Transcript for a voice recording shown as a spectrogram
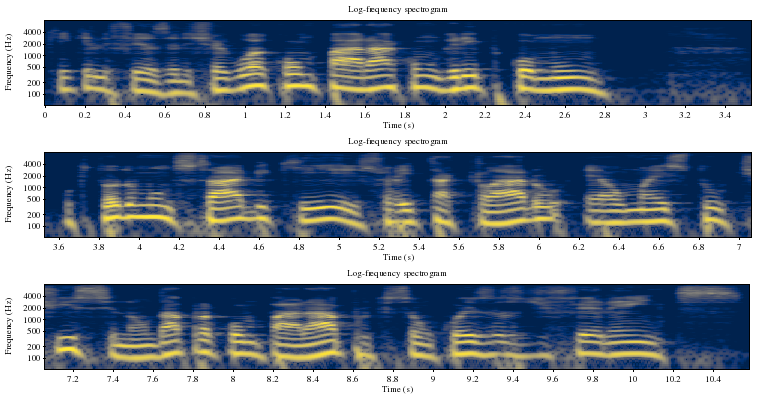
que, que ele fez? Ele chegou a comparar com gripe comum. O que todo mundo sabe que isso aí está claro é uma estultice, não dá para comparar porque são coisas diferentes.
